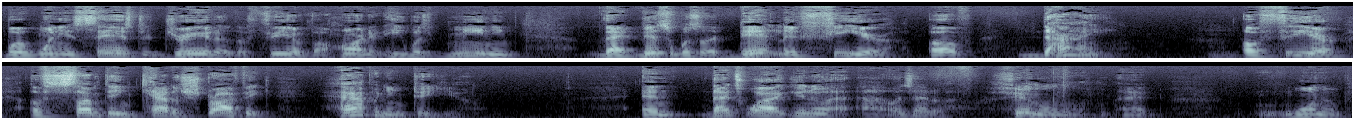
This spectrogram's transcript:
But when it says the dread or the fear of the hornet, he was meaning that this was a deadly fear of dying, a fear of something catastrophic happening to you. And that's why, you know, I, I was at a funeral at one of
